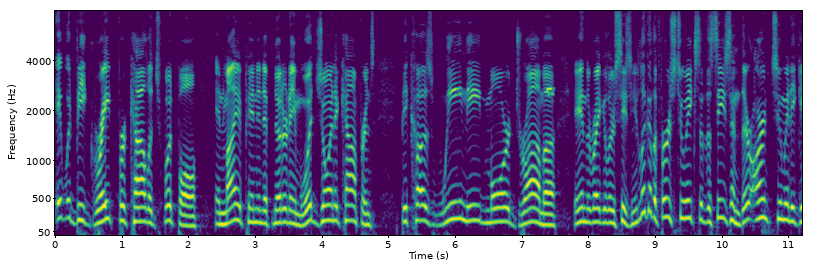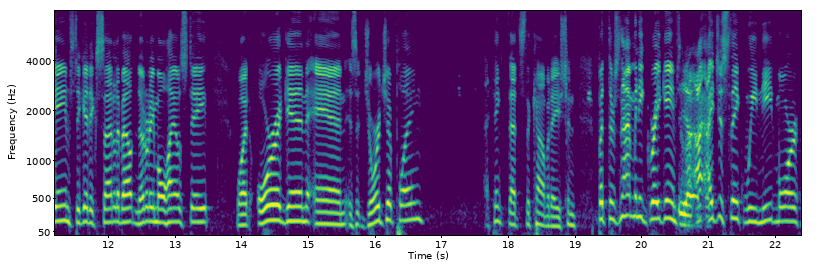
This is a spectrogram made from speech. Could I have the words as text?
It would be great for college football, in my opinion, if Notre Dame would join a conference because we need more drama in the regular season. You look at the first two weeks of the season, there aren't too many games to get excited about. Notre Dame, Ohio State, what, Oregon, and is it Georgia playing? I think that's the combination. But there's not many great games. Yeah. I, I just think we need more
